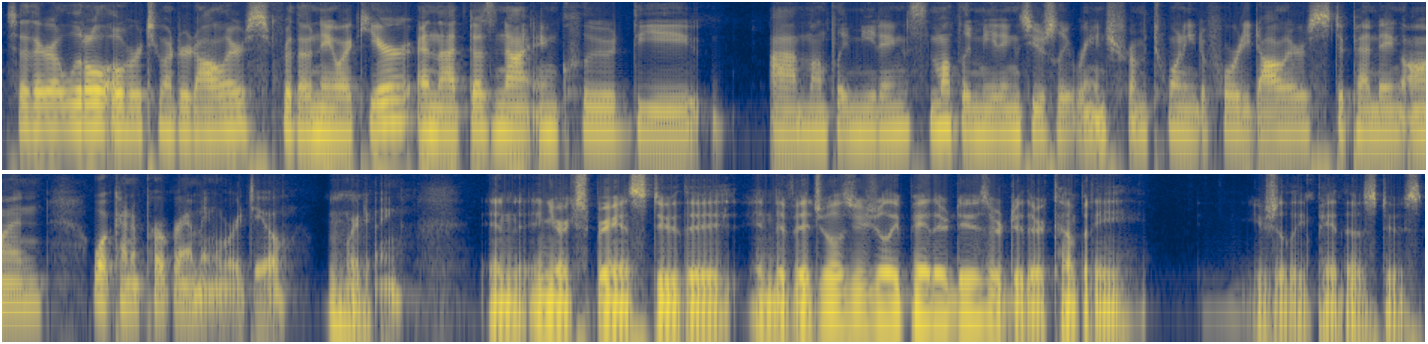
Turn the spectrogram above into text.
So they're a little over $200 for the NAWIC year, and that does not include the uh, monthly meetings. Monthly meetings usually range from 20 to $40, depending on what kind of programming we're due mm-hmm. we're doing. In in your experience, do the individuals usually pay their dues, or do their company usually pay those dues?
